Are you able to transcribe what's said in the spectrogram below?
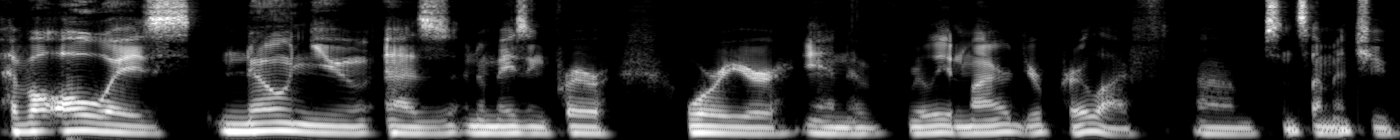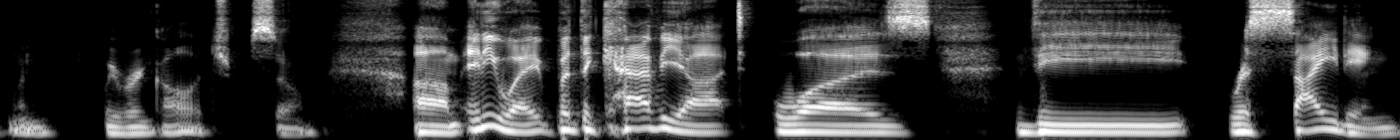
have always known you as an amazing prayer warrior and have really admired your prayer life um, since I met you when we were in college. So, um, anyway, but the caveat was the reciting.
